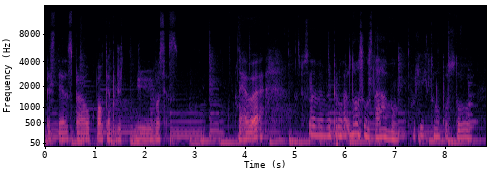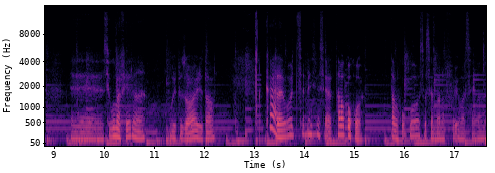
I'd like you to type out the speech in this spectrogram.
besteiras para ocupar o tempo de, de vocês. É, é, pessoas me perguntaram, nossa Gustavo, por que, que tu não postou é, segunda-feira, né? O episódio e tal. Cara, eu vou te ser bem sincero, tava cocô. Tava cocô, essa semana foi uma semana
